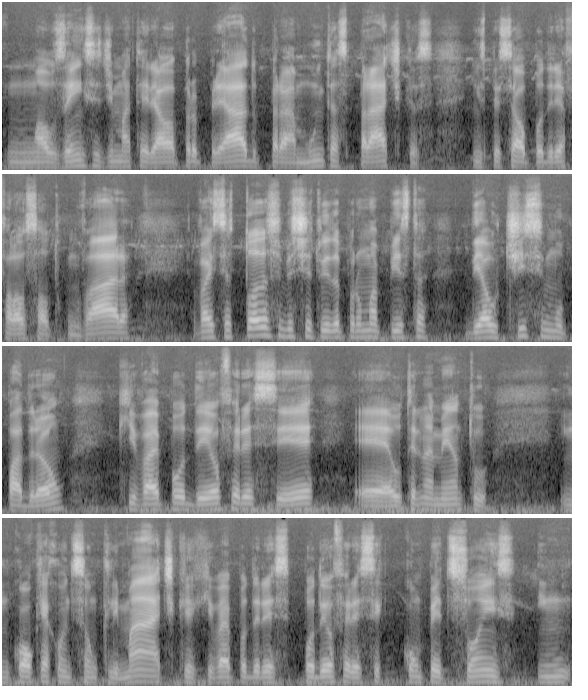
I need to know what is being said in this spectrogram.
com ausência de material apropriado para muitas práticas, em especial poderia falar o salto com vara, vai ser toda substituída por uma pista de altíssimo padrão que vai poder oferecer é, o treinamento em qualquer condição climática, que vai poder, poder oferecer competições em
